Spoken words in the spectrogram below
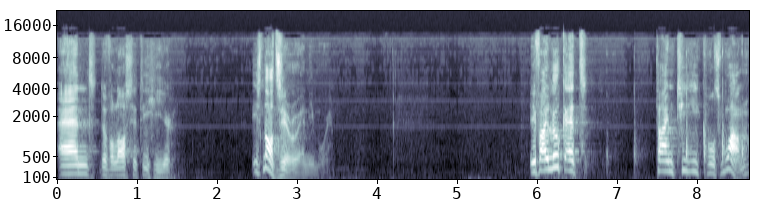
and the velocity here is not zero anymore. If I look at time t equals 1,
